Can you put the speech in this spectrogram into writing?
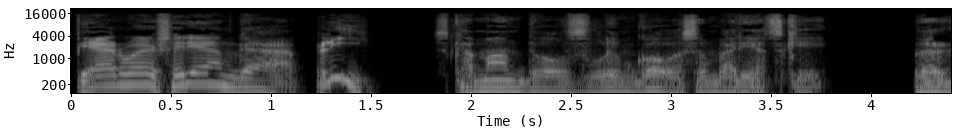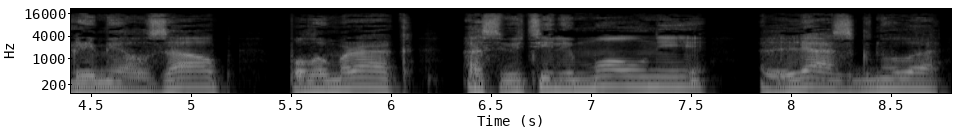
«Первая шеренга! Пли!» — скомандовал злым голосом Ворецкий. Прогремел залп, полумрак, осветили молнии, лязгнуло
